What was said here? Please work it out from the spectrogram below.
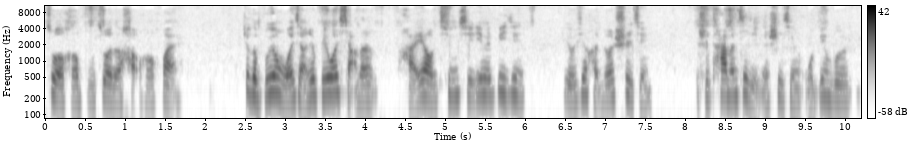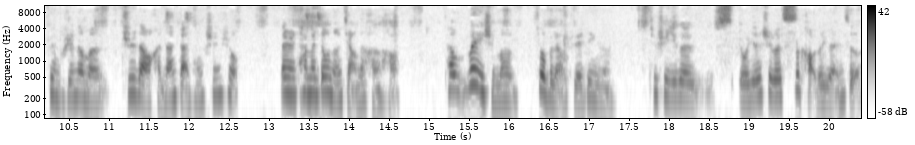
做和不做的好和坏，这个不用我讲，就比我想的还要清晰。因为毕竟有些很多事情是他们自己的事情，我并不并不是那么知道，很难感同身受。但是他们都能讲得很好，他为什么？做不了决定呢，就是一个，我觉得是个思考的原则。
